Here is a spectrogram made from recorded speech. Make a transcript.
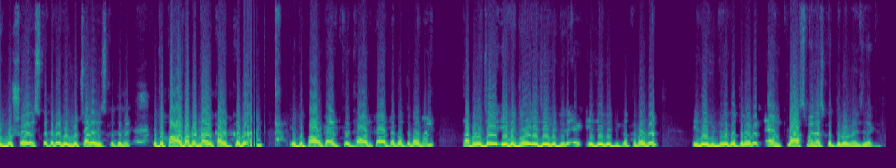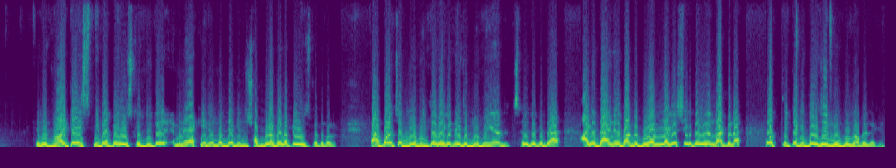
রিমোট সহ ইউজ করতে পারবেন রিমোট ছাড়া ইউজ করতে পারবেন এতে পাওয়ার বাটনটা কানেক্ট করবেন এতে পাওয়ার কানেক্ট পাওয়ার কানেক্ট করতে পারবেন। তারপরে যে এলইডি এই যে এলইডি এই যে এলইডি করতে পারবেন। এই যে করতে পারবেন এন্ড প্লাস মাইনাস করতে পারবেন, এই দেখেন। এটা নয়টা স্পিড আপনি ইউজ করেন দুইটা মানে একই মধ্যে কিন্তু সবগুলো ফ্যান আপনি ইউজ করতে পারবেন। তারপর হচ্ছে মুভিংটা দেখেন, এই যে মুভিং এর সেটা কিন্তু আগে ডাইনের বামে ঘোরানো লাগে, সেটা লাগবে না। প্রত্যেকটা কিন্তু এই যে মুভিং হবে, দেখেন।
